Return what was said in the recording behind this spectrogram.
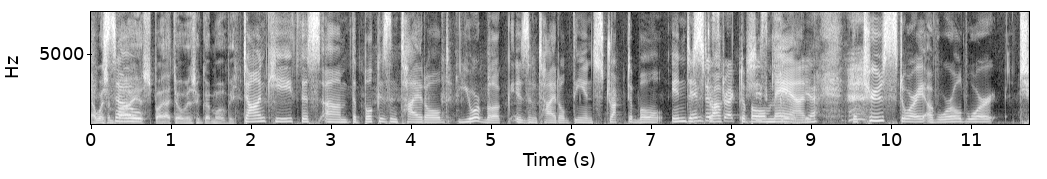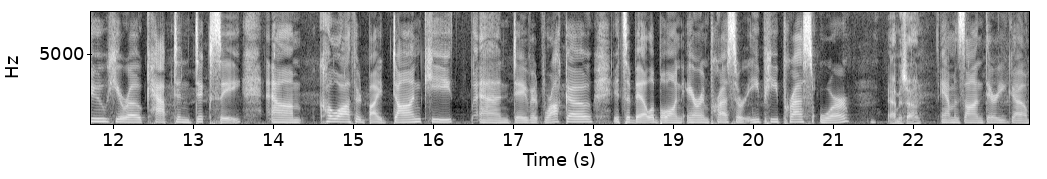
I wasn't so, biased, but I thought it was a good movie. Don Keith, this um, the book is entitled. Your book is entitled "The Instructable Indestructible Man: yeah. The True Story of World War II Hero Captain Dixie." Um, co-authored by Don Keith and David Rocco. It's available on Aaron Press or EP Press or Amazon. Amazon. There you go.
